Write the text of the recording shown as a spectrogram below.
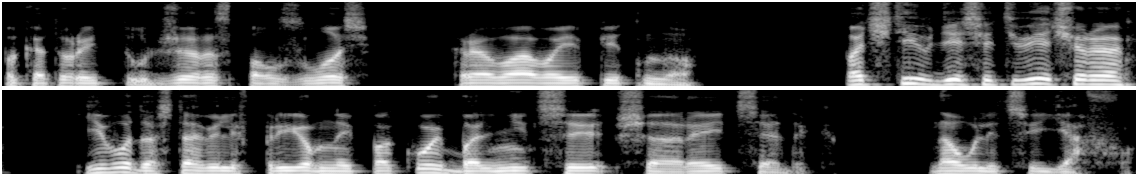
по которой тут же расползлось кровавое пятно. Почти в десять вечера его доставили в приемный покой больницы Шарей-Цедек на улице Яффо.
